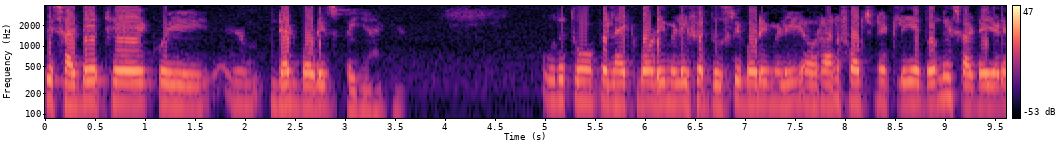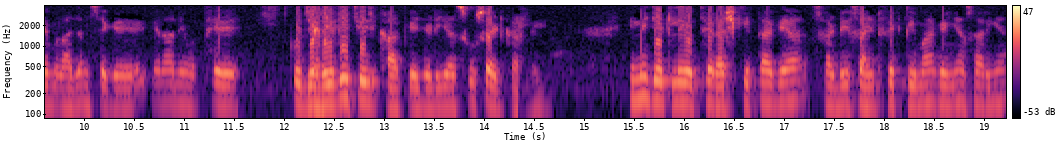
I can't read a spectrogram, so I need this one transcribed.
ਵੀ ਸਾਡੇ ਇੱਥੇ ਕੋਈ ਡੈੱਡ ਬੋਡੀਜ਼ ਪਈਆਂ ਹੈਗੀਆਂ। ਉਹਦੇ ਤੋਂ ਪਹਿਲਾਂ ਇੱਕ ਬੋਡੀ ਮਿਲੀ, ਫਿਰ ਦੂਸਰੀ ਬੋਡੀ ਮਿਲੀ ਔਰ ਅਨਫੋਰਚੂਨੇਟਲੀ ਇਹ ਦੋਨੇ ਸਾਡੇ ਜਿਹੜੇ ਮੁਲਾਜ਼ਮ ਸੀਗੇ, ਇਹਨਾਂ ਨੇ ਉੱਥੇ ਕੋਈ ਜ਼ਹਿਰੀਲੀ ਚੀਜ਼ ਖਾ ਕੇ ਜਿਹੜੀ ਆ ਸੁਸਾਈਡ ਕਰ ਲਈ। ਇਮੀਡੀਏਟਲੀ ਉੱਥੇ ਰਸ਼ ਕੀਤਾ ਗਿਆ, ਸਾਡੀ ਸਾਇੰਟਿਫਿਕ ਟੀਮਾਂ ਗਈਆਂ ਸਾਰੀਆਂ।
